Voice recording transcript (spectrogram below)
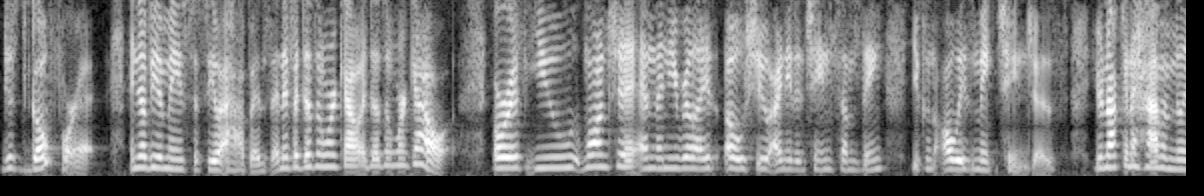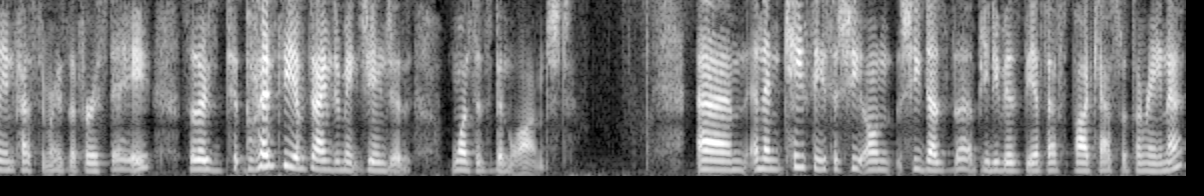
just go for it and you'll be amazed to see what happens. And if it doesn't work out, it doesn't work out. Or if you launch it and then you realize, oh shoot, I need to change something, you can always make changes. You're not going to have a million customers the first day. So there's t- plenty of time to make changes once it's been launched. Um, and then Casey, so she owns, she does the Beauty Biz BFFs podcast with Lorena,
